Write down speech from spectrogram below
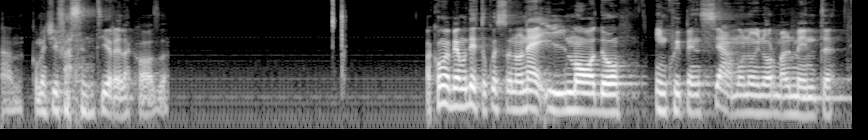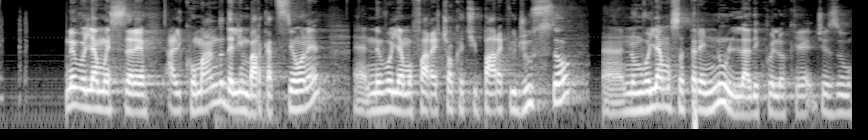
Um, come ci fa sentire la cosa? Ma come abbiamo detto, questo non è il modo in cui pensiamo noi normalmente. Noi vogliamo essere al comando dell'imbarcazione, eh, noi vogliamo fare ciò che ci pare più giusto, eh, non vogliamo sapere nulla di quello che Gesù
